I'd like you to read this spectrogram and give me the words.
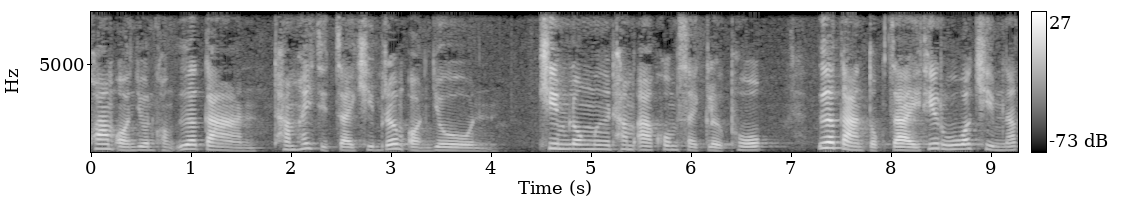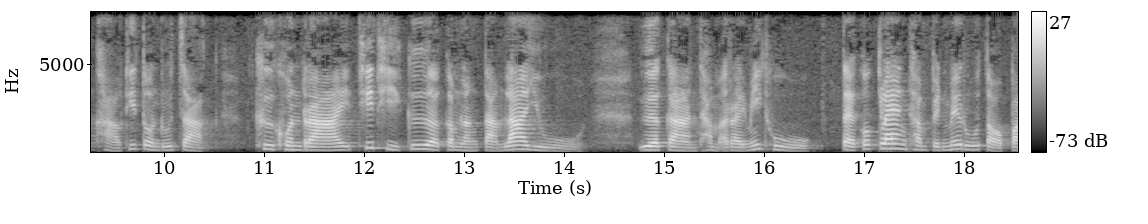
ความอ่อนโยนของเอื้อการทำให้จิตใจคิมเริ่มอ่อนโยน คิมลงมือทำอาคมใส่เกลือกภพเอื้อการตกใจที่รู้ว่าคิมนักข่าวที่ตนรู้จัก คือคนร้ายที่ทีเกื้อกำลังตามล่าอยู่ เอื้อการทำอะไรไม่ถูก แต่ก็แกล้งทำเป็นไม่รู้ต่อไป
